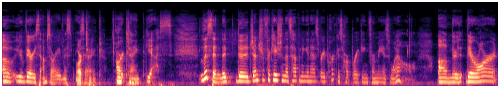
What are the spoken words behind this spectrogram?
Oh, you're very, I'm sorry, I missed what you art said. tank. Art Tank, yes. Listen, the the gentrification that's happening in Asbury Park is heartbreaking for me as well. Um, there there aren't,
